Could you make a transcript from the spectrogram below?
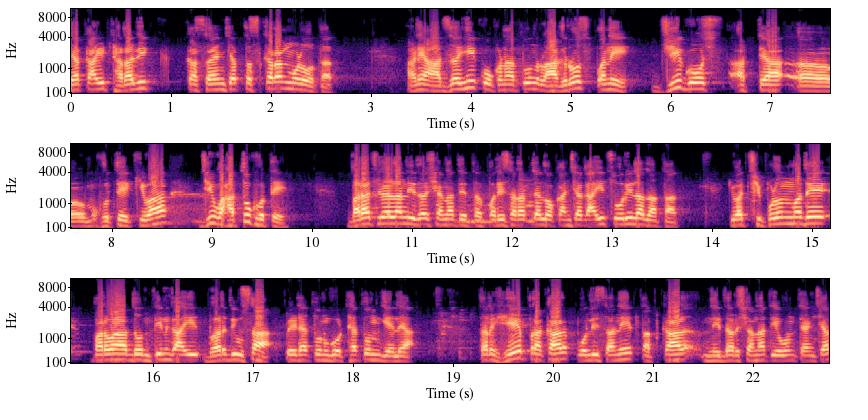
या काही ठराविक कसायांच्या तस्करांमुळे होतात. आणि आजही कोकणातून रागरोसपणे जी गोष्ट हत्या होते किंवा जी वाहतूक होते बऱ्याच वेळेला निदर्शनात येतं. परिसरातल्या लोकांच्या गायी चोरीला जातात किंवा चिपळूणमध्ये परवा दोन तीन गायी भर दिवसा पेड्यातून गोठ्यातून गेल्या. तर हे प्रकार पोलिसांनी तत्काळ निदर्शनात येऊन त्यांच्या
